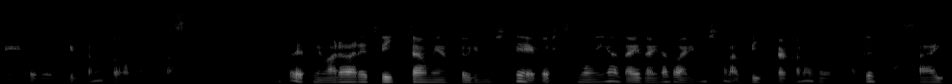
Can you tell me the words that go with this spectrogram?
えーご利用できるかなと思います。あとですね、我々ツイッターもやっておりまして、ご質問や題材などありましたら、ツイッターからご連絡ください。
